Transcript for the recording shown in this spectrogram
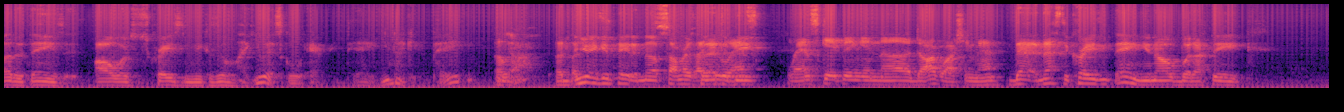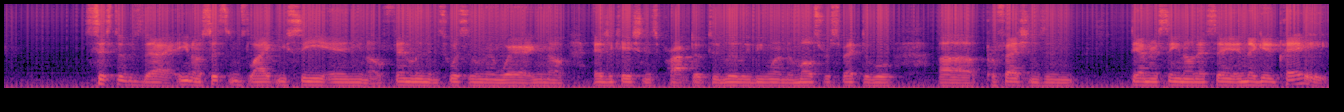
other things. It always was crazy to me because it was like you at school every day, you not getting paid. A Yeah. lot. Uh, you ain't getting paid enough. Summers I do to be- lands- landscaping and uh, dog washing, man. that and that's the crazy thing, you know. But I think systems that you know systems like you see in you know Finland and Switzerland, where you know education is propped up to literally be one of the most respectable uh, professions and damn near seen on that say, and they get paid,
